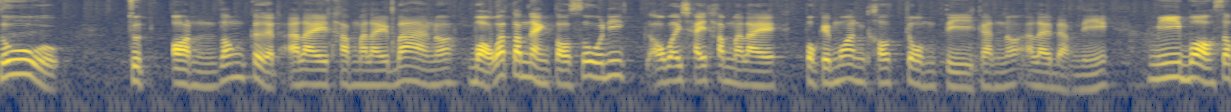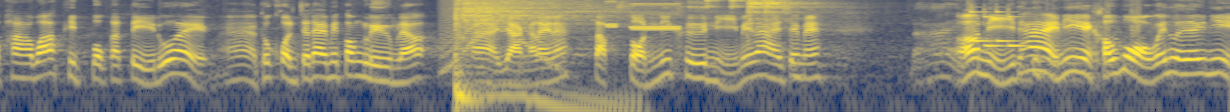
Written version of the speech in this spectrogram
สู้ จุดอ่อนต้องเกิดอะไรทำอะไรบ้างเนาะบอกว่าตำแหน่งต่อสู้นี่เอาไว้ใช้ทำอะไรโปเกมอนเขาโจมตีกันเนาะอะไรแบบนี้ มีบอกสภาวะผิดปกติด้วยอ่าทุกคนจะได้ไม่ต้องลืมแล้วอ่าอย่างอะไรนะ สับสนนี่คือหนีไม่ได้ใช่ไหมได้อ๋อหนีได้นี่เขาบอกไว้เลยนี่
